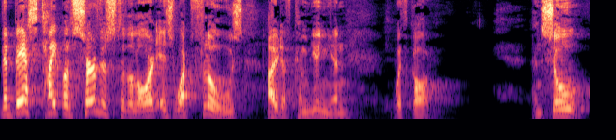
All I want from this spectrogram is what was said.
The best type of service to the Lord is what flows out of communion with God. And so,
